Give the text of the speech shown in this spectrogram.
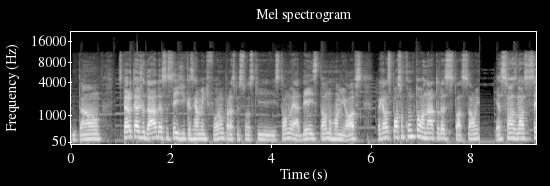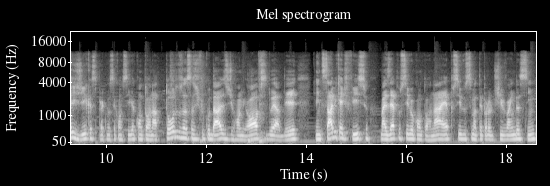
Então, espero ter ajudado. Essas seis dicas realmente foram para as pessoas que estão no EAD, estão no home office, para que elas possam contornar toda essa situação. E essas são as nossas seis dicas para que você consiga contornar todas essas dificuldades de home office, do EAD, que a gente sabe que é difícil, mas é possível contornar, é possível se manter produtivo ainda assim,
